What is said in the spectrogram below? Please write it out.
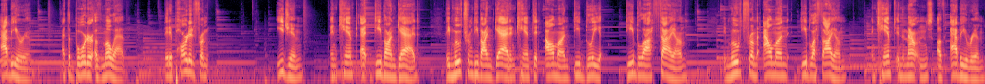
Abiram, at the border of Moab. They departed from Ejim and camped at Dibon Gad. They moved from Dibon Gad and camped at Almon Diblathaim. They moved from Almon Diblathaim and camped in the mountains of Abiram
